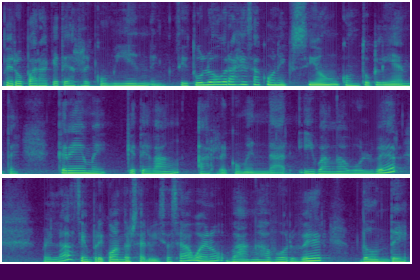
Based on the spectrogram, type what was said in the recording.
Pero para que te recomienden. Si tú logras esa conexión con tu cliente, créeme que te van a recomendar y van a volver, ¿verdad? Siempre y cuando el servicio sea bueno, van a volver donde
